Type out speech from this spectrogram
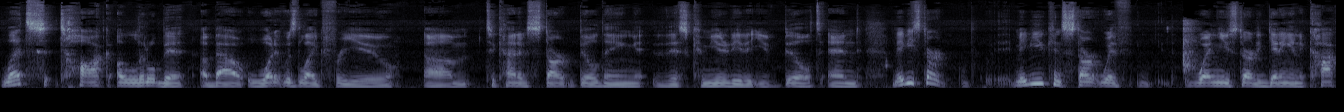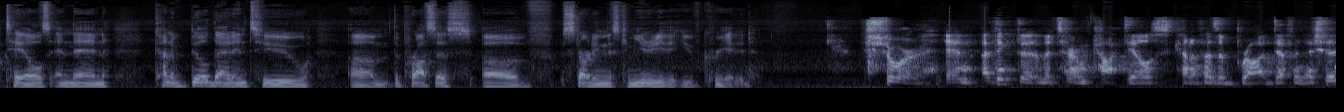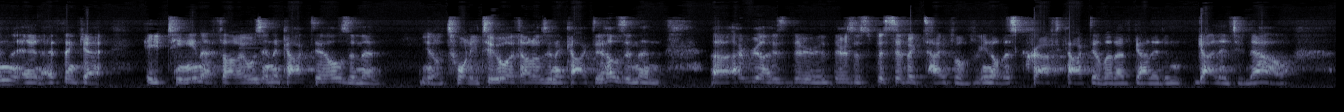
let's talk a little bit about what it was like for you um, to kind of start building this community that you've built, and maybe start. Maybe you can start with when you started getting into cocktails, and then kind of build that into um, the process of starting this community that you've created. Sure, and I think the the term cocktails kind of has a broad definition, and I think at 18 I thought I was into cocktails, and then you know 22 I thought I was into cocktails, and then uh, I realized there there's a specific type of you know this craft cocktail that I've gotten in, gotten into now,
